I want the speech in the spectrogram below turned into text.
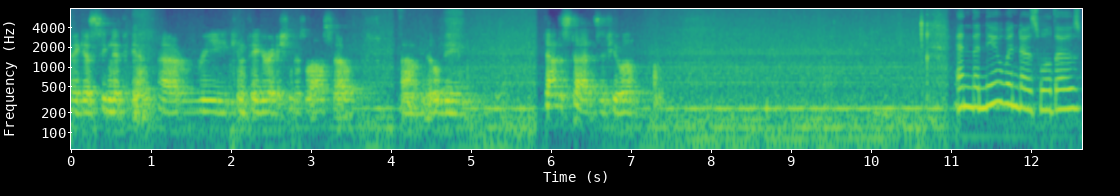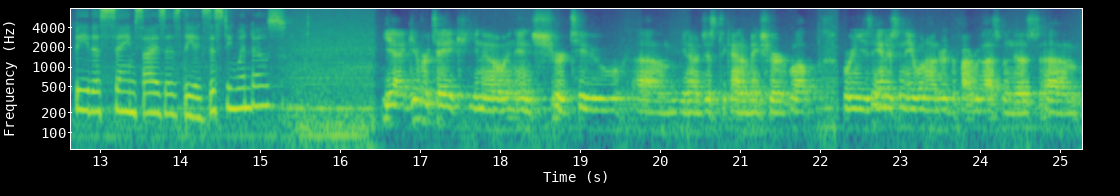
I guess, significant uh, reconfiguration as well. So um, it'll be down to studs, if you will. And the new windows, will those be the same size as the existing windows? Yeah, give or take, you know, an inch or two, um, you know, just to kind of make sure. Well, we're going to use Andersen A100, the fiberglass windows. Um,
